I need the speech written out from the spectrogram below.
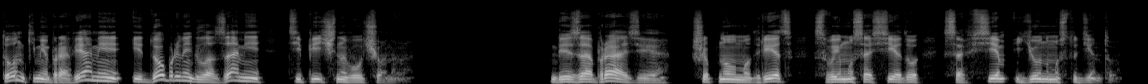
тонкими бровями и добрыми глазами типичного ученого. Безобразие, — шепнул мудрец своему соседу, совсем юному студенту.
